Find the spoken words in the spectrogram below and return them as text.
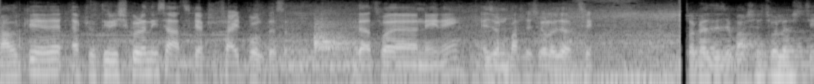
কালকে একশো তিরিশ করে নিছে, আজকে একশো ষাট বলতেছে। দ্যাটস নেই নেই, এই জন্য বাসে চলে যাচ্ছি। কাজে যে বাসে চলে আসছি,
